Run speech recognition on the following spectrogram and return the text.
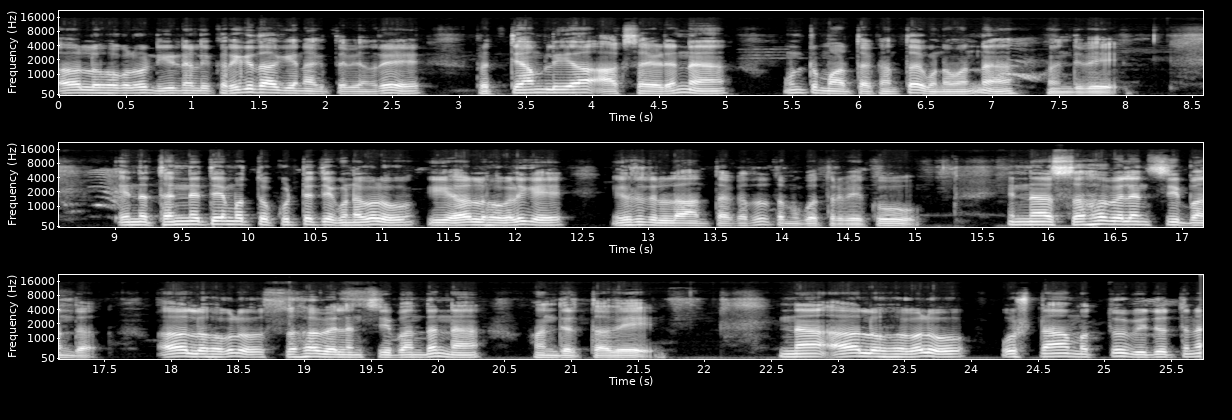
ಅಲೋಹಗಳು ನೀರಿನಲ್ಲಿ ಕರಗಿದಾಗ ಏನಾಗುತ್ತವೆ ಅಂದರೆ, ಪ್ರತ್ಯಾಮ್ಲೀಯ ಆಕ್ಸೈಡನ್ನು ಉಂಟು ಮಾಡ್ತಕ್ಕಂಥ ಗುಣವನ್ನು ಹೊಂದಿವೆ. ಇನ್ನು ತನ್ಯತೆ ಮತ್ತು ಕುಟ್ಯತೆ ಗುಣಗಳು ಈ ಅಲೋಹಗಳಿಗೆ ಇರುವುದಿಲ್ಲ ಅಂತಕ್ಕಂಥದ್ದು ತಮಗೆ ಗೊತ್ತಿರಬೇಕು. ಇನ್ನು ಸಹವೆಲೆನ್ಸಿ ಬಂಧ ಅಲೋಹಗಳು ಸಹವೆಲೆನ್ಸಿ ಬಂದನ್ನು ಹೊಂದಿರ್ತವೆ. ಇನ್ನು ಅಲೋಹಗಳು ಉಷ್ಣ ಮತ್ತು ವಿದ್ಯುತ್ತಿನ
